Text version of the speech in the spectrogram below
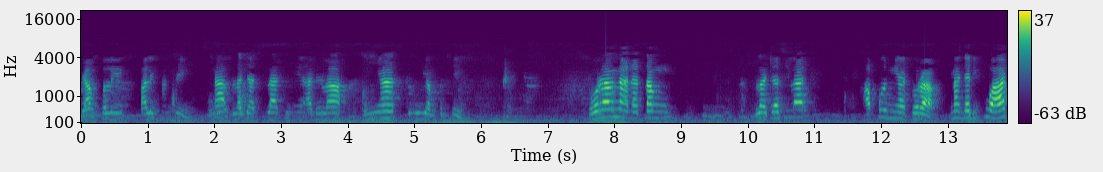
Yang paling paling penting. Nak belajar silat ini adalah niat dulu yang penting. Orang nak datang belajar silat, apa niat orang? Nak jadi kuat?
